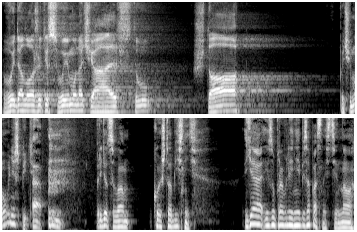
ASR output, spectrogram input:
вы доложите своему начальству, что... Почему вы не спите? Придется вам кое-что объяснить. Я из управления безопасности, но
